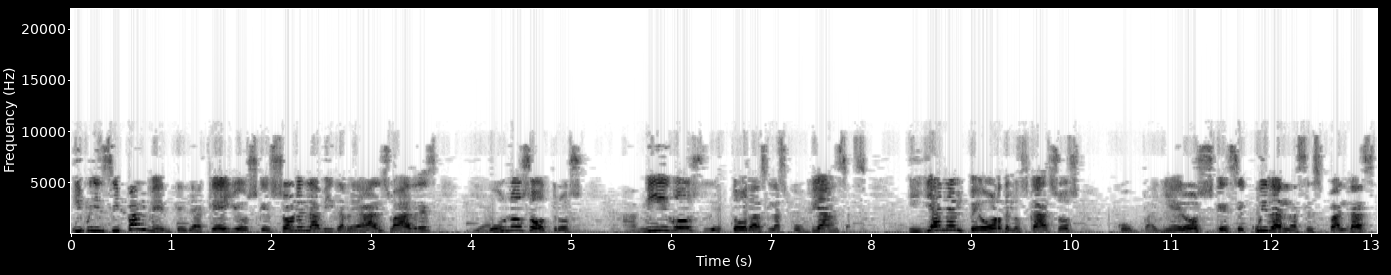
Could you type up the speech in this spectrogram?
y principalmente de aquellos que son en la vida real sus padres y algunos otros amigos de todas las confianzas y ya en el peor de los casos compañeros que se cuidan las espaldas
